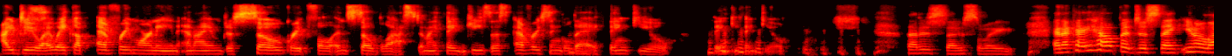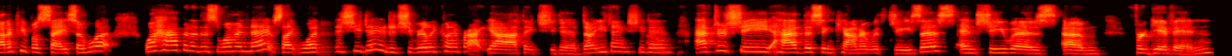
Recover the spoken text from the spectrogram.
I do. I wake up every morning and I am just so grateful and so blessed. And I thank Jesus every single mm. day. Thank you. Thank you. Thank you. that is so sweet. And I can't help but just think, you know, a lot of people say, so what, what happened to this woman next? Like, what did she do? Did she really clean right? Yeah, I think she did. Don't you think she did? Oh. After she had this encounter with Jesus and she was um, forgiven,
